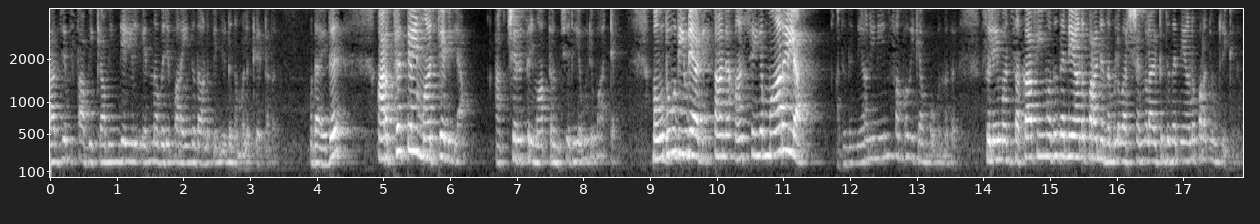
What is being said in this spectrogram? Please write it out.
രാജ്യം സ്ഥാപിക്കാം ഇന്ത്യയിൽ എന്നവർ പറയുന്നതാണ് പിന്നീട് നമ്മൾ കേട്ടത്. അതായത് അർത്ഥത്തിൽ മാറ്റമില്ല അക്ഷരത്തിൽ മാത്രം ചെറിയ ഒരു മാറ്റം. മൗദൂദിയുടെ അടിസ്ഥാന ആശയം മാറില്ല. അത് തന്നെയാണ് ഇനിയും സംഭവിക്കാൻ പോകുന്നത്. സുലൈമാൻ സക്കാഫിയും അത് തന്നെയാണ് പറഞ്ഞത്. നമ്മൾ വർഷങ്ങളായിട്ട് ഇത് തന്നെയാണ് പറഞ്ഞുകൊണ്ടിരിക്കുന്നത്.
